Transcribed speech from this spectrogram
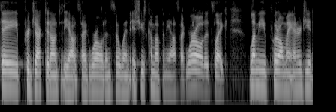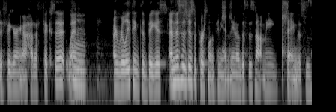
they project it onto the outside world and so when issues come up in the outside world it's like let me put all my energy into figuring out how to fix it when mm. I really think the biggest and this is just a personal opinion you know this is not me saying this is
